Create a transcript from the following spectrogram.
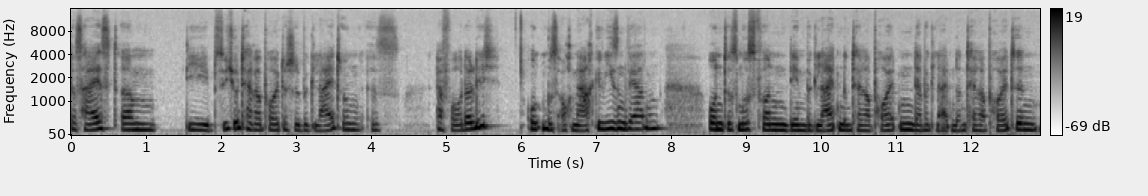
Das heißt, ähm, die psychotherapeutische Begleitung ist erforderlich und muss auch nachgewiesen werden. Und es muss von dem begleitenden Therapeuten, der begleitenden Therapeutin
